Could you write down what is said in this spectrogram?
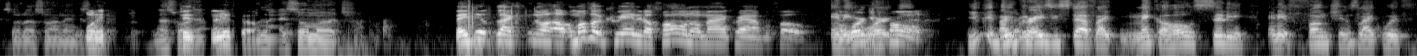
so that's why niggas. Twenty- That's why 15 years ago. they like so much. They did like you know a, a motherfucker created a phone on Minecraft before And a it working works. phone. You could do Like- crazy stuff like make a whole city and it functions like with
